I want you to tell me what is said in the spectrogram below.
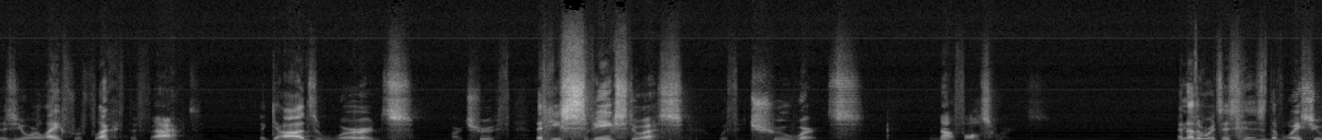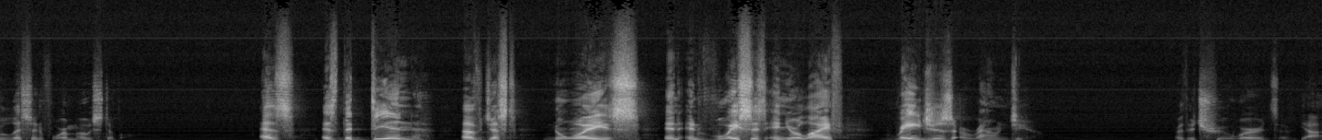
does your life reflect the fact that God's words are truth? That He speaks to us with true words and not false words? In other words, is His the voice you listen for most of all? As, as the din of just noise and, and voices in your life rages around you are the true words of God,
